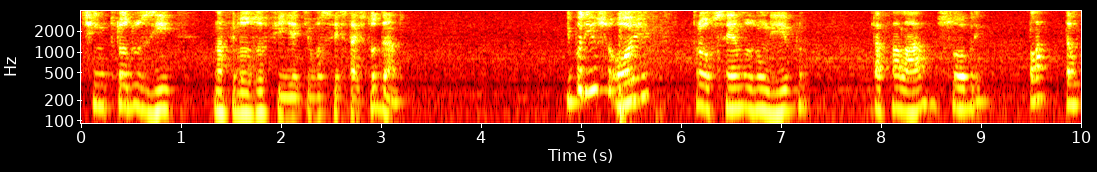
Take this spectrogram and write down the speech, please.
te introduzir na filosofia que você está estudando. E por isso, hoje, trouxemos um livro para falar sobre Platão.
